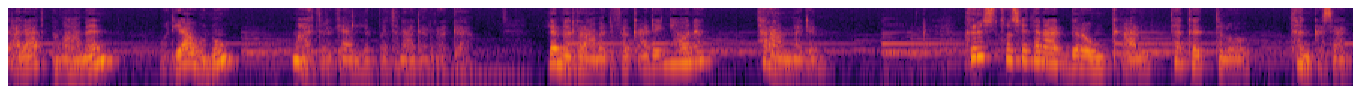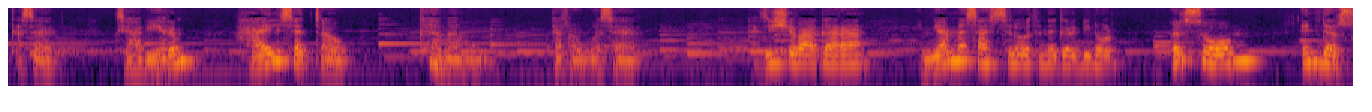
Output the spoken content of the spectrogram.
ቃላት በማመን ወዲያውኑ ማድረግ ያለበትን አደረገ። ለመራመድ ፈቃደኛ ሆነ። ተራመደም። ክርስቶስ የተናገረውን ቃል ተከትሎ ተንቀሳቀሰ። እግዚአብሔርም ኃይል ሰጠው፣ ከሕመሙም ተፈወሰ። ከዚህ ሽባ ጋር የሚያመሳስለውት ነገር ቢኖር እርስዎም እንደ እርሱ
